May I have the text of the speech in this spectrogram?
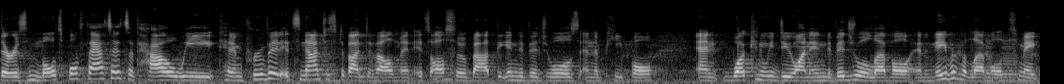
there is multiple facets of how we can improve it. It's not just about development, it's also about the individuals and the people and what can we do on an individual level and a neighborhood level to make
